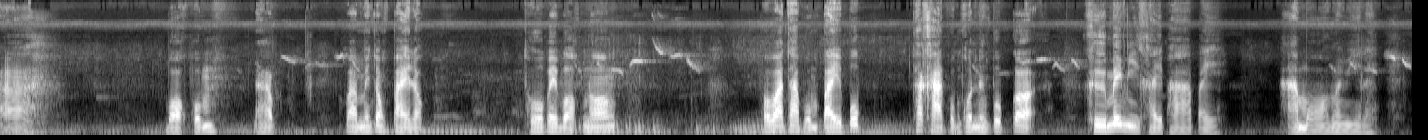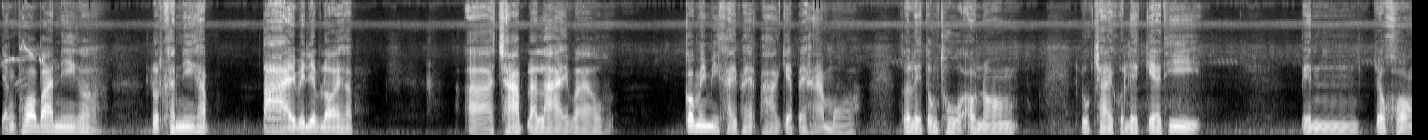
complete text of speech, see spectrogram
อบอกผมนะครับ ว่าไม่ต้องไปหรอกโทรไปบอกน้อง เพราะว่าถ้าผมไปปุ๊บ ถ้าขาดผมคนหนึ่งปุ๊บก็คือไม่มีใครพาไป หาหมอไม่มีอะไร อย่างพ่อบ้านนี้ก็รถคันนี้ครับ ตายไปเรียบร้อยครับ อ่าชาร์ปละลายวาล์ ก็ไม่มีใครพาแกไปหาหมอ ก็เลยต้องโทรเอาน้อง ลูกชายคนเล็กแกที่เป็นเจ้าของ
